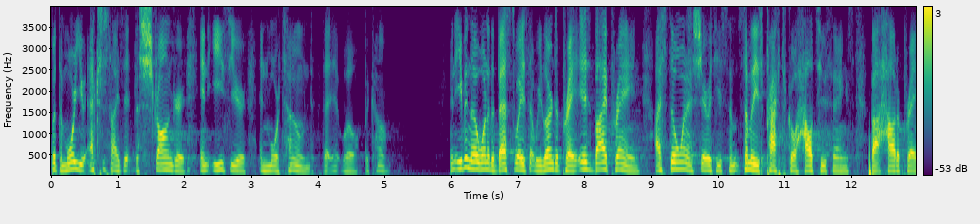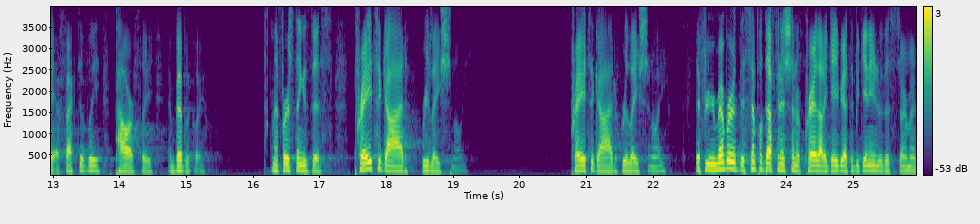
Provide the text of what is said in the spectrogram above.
but the more you exercise it, the stronger and easier and more toned that it will become. And even though one of the best ways that we learn to pray is by praying, I still want to share with you some, some of these practical how to things about how to pray effectively, powerfully, and biblically. And the first thing is this pray to God relationally. Pray to God relationally. If you remember the simple definition of prayer that I gave you at the beginning of this sermon,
